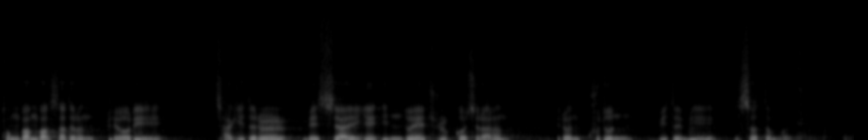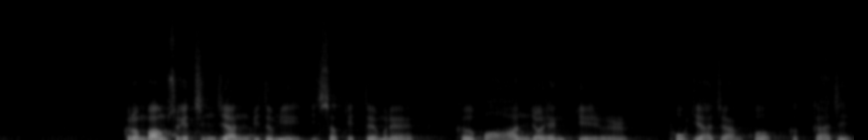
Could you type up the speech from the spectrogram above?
동방 박사들은 별이 자기들을 메시아에게 인도해 줄 것이라는 이런 굳은 믿음이 있었던 거예요. 그런 마음속에 진지한 믿음이 있었기 때문에 그 먼 여행길을 포기하지 않고 끝까지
